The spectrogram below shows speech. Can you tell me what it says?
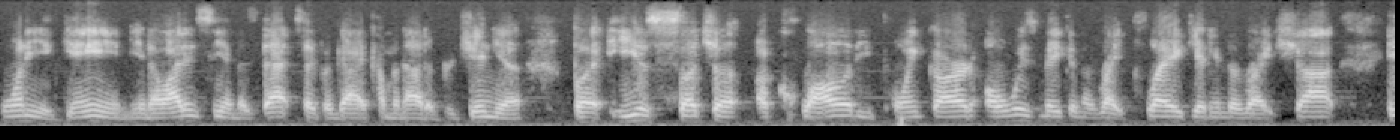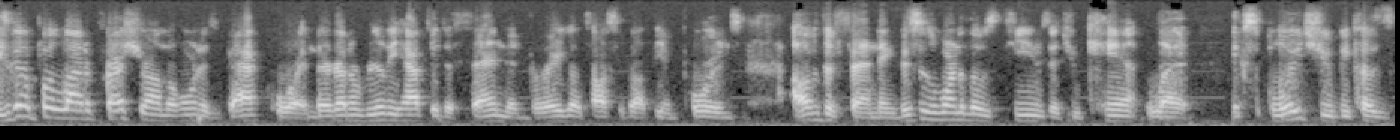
20 a game. You know, I didn't see him as that type of guy coming out of Virginia, but he is such a, a quality point guard, always making the right play, getting the right shot he's going to put a lot of pressure on the Hornets backcourt, and they're going to really have to defend. And Borrego talks about the importance of defending. This is one of those teams that you can't let exploit you because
